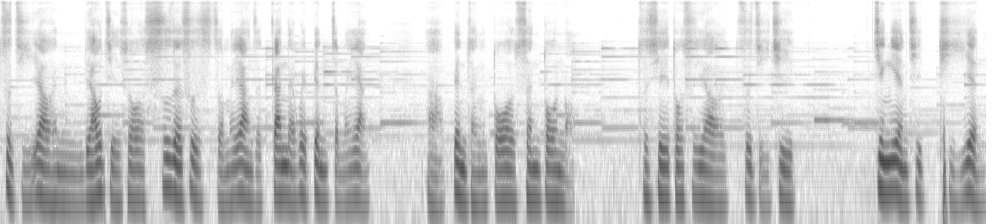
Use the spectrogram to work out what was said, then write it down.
自己要很了解，说湿的是什么样子，干的会变怎么样，啊，变成多深多浓。这些都是要自己去经验、去体验，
